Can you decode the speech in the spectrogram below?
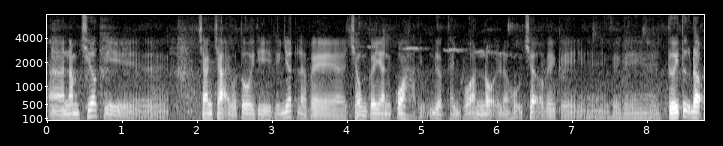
à, năm trước thì trang trại của tôi thì thứ nhất là về trồng cây ăn quả thì cũng được thành phố Hà Nội là hỗ trợ về cái cái, cái tưới tự động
